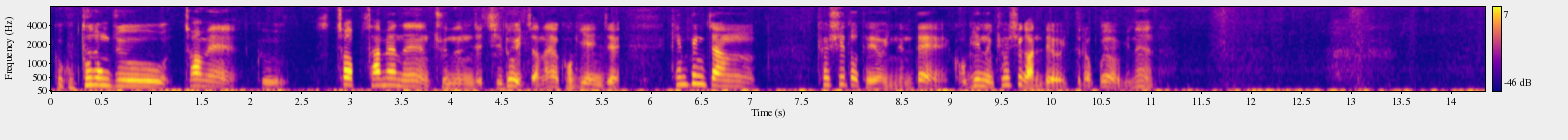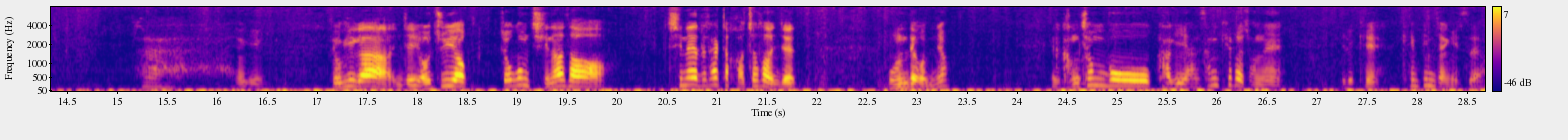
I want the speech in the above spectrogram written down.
그 국토종주 처음에 그 수첩 사면은 주는 이제 지도 있잖아요. 거기에 이제 캠핑장 표시도 되어 있는데 거기는 표시가 안 되어 있더라고요. 여기는 하, 여기 여기가 이제 여주역 조금 지나서 시내를 살짝 거쳐서 이제 오는 데거든요. 강천복 가기 한 3km 전에 이렇게 캠핑장이 있어요.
